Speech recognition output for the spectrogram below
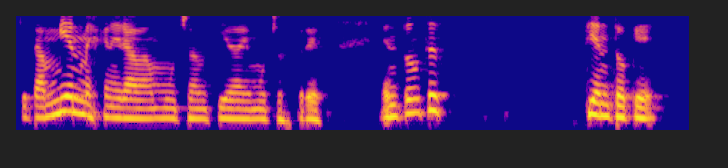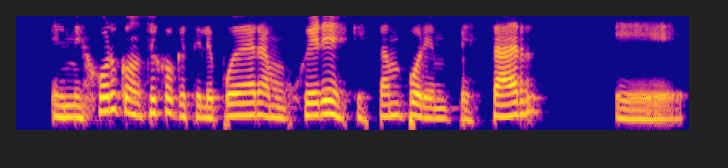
que también me generaba mucha ansiedad y mucho estrés. Entonces, siento que el mejor consejo que se le puede dar a mujeres que están por empezar eh,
